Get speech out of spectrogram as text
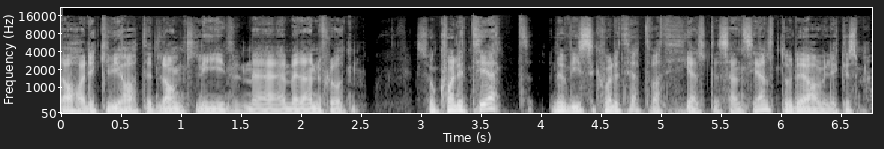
da hadde ikke vi hatt et langt liv med, med denne flåten. Så kvalitet, det å vise kvalitet har vært helt essensielt, og det har vi lykkes med.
